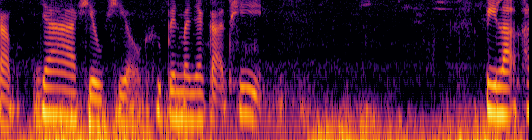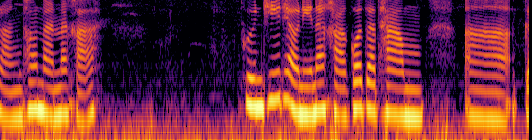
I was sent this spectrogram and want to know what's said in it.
กับหญ้าเขียวๆ คือเป็นบรรยากาศที่ ปีละครั้งเท่านั้นนะคะ พื้นที่แถวนี้นะคะก็จะทำเก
